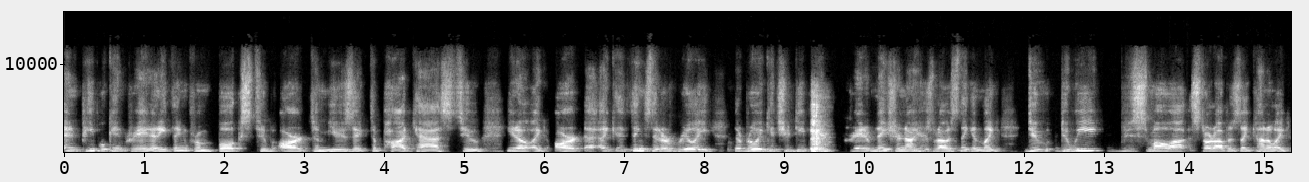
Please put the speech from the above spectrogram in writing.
and people can create anything from books to art to music to podcasts to you know like art, uh, like uh, things that are really that really get you deep into creative nature. Now, here's what I was thinking: like, do do we small uh, start off as like kind of like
